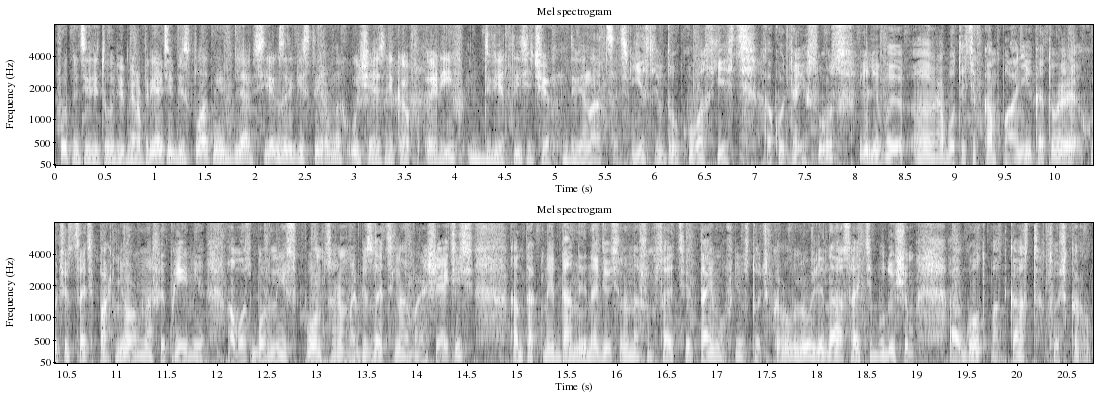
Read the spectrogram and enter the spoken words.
Вход на территорию мероприятия бесплатный для всех зарегистрированных участников РИФ 2012. Если вдруг у вас есть какой-то ресурс, или вы э, работаете в компании, которая хочет стать партнером нашей премии, а возможно и спонсором, обязательно обращайтесь. Контактные данные найдете на нашем сайте timeofnews.ru, ну или на сайте будущем э, goldpodcast.ru.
